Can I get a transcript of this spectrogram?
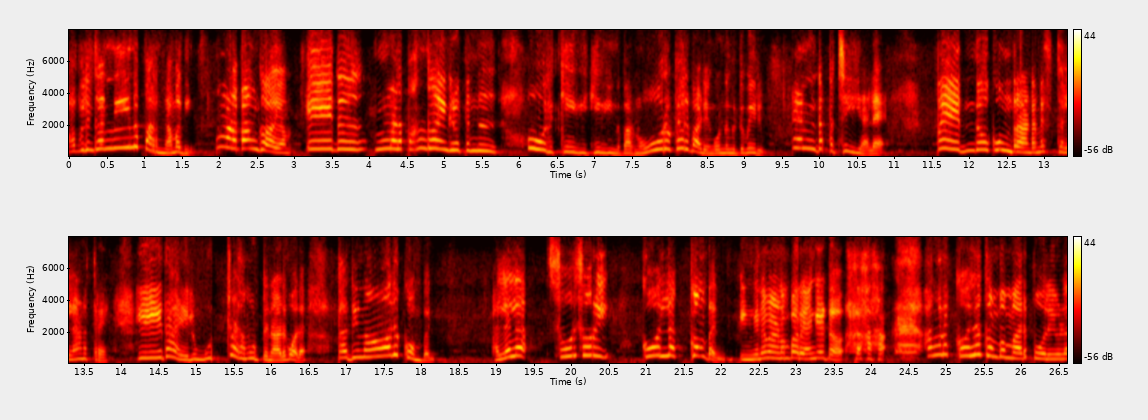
അവലും കണ്ണീന്ന് പറഞ്ഞാ മതി. നമ്മളെ പങ്കായം ഏത്? നമ്മളെ പങ്കായം ഗ്രൂപ്പ് ഓൽ കിരി കിരി എന്ന് പറഞ്ഞു ഓരോ പരിപാടിയും കൊണ്ട് വരും. എന്തപ്പ ചെയ്യാലേ ഇപ്പൊ എന്തോ കുന്ത്രാണ്ട മെസ്റ്റലാണത്രേ ഏതായാലും മുറ്റള മുട്ടനാട് പോലെ പതിനാല് കൊമ്പൻ. അല്ലല്ല സോറി സോറി കൊലക്കൊമ്പൻ. ഇങ്ങനെ വേണം പറയാൻ കേട്ടോ. അങ്ങനെ കൊലക്കൊമ്പന്മാരെ പോലെയുള്ള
